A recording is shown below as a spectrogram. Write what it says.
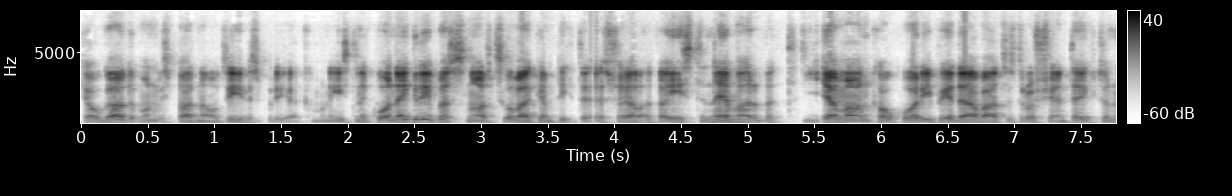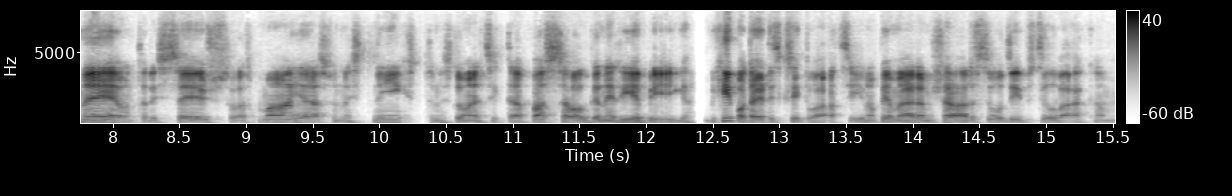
jau gadu, man vispār nav dzīves prieka. Man īsti neko negribas, no ar cilvēkiem tikties šajā laikā īsti nevar. Bet, ja man kaut ko arī piedāvātu, es droši vien teiktu nē, un tad es sēžu savā mājās, un es nīkstu, un es domāju, cik tā pasaule gan ir iebīga. Hipotētiska situācija, nu, piemēram, šāda sūdzības cilvēkam.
